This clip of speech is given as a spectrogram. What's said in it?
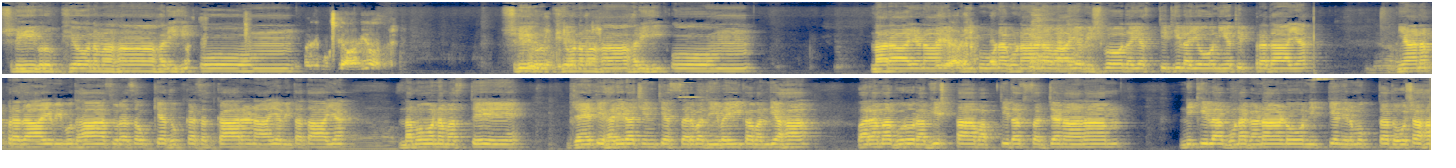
श्रीगुरुभ्यो नमः, हरिः ऑडियो श्रीगुरुभ्यो नमः, हरिः ओम्। नारायणाय परिपूर्णगुणाणवाय विश्वोदयस्थितिलयो नियतिप्रदाय। ज्ञानप्रदाय विबुधासुरसौख्यदुःखसत्कारणाय वितताय। नमो नमस्ते। जयति हरिरचिन्त्यः सर्वदेवैकवन्द्यः। परमगुरुरभीष्टावप्तिदः सज्जनानां निखिलगुणगणाणो नित्यनिर्मुक्तदोषः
